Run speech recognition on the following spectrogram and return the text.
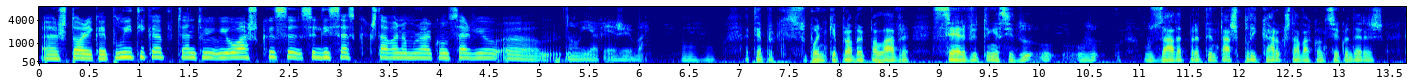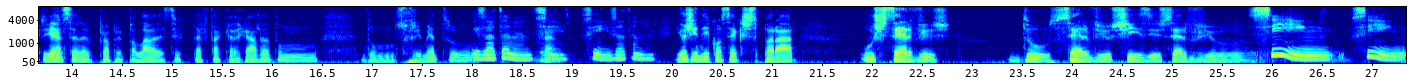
eh, histórica e política. Portanto, eu, eu acho que se, se lhe dissesse que estava a namorar com um sérvio, eh, não ia reagir bem. Até porque suponho que a própria palavra sérvio tenha sido usada para tentar explicar o que estava a acontecer quando eras criança. A própria palavra deve estar carregada de um, de um sofrimento. Exatamente, sim. Grande. Sim, exatamente. E hoje em dia consegues separar os sérvios do sérvio X e o sérvio. Sim, sim.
